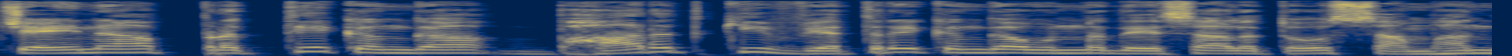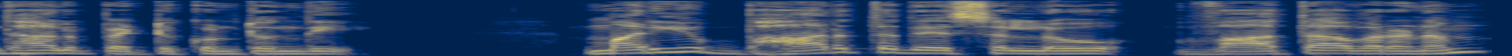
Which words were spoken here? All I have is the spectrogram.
చైనా ప్రత్యేకంగా భారత్కి వ్యతిరేకంగా ఉన్న దేశాలతో సంబంధాలు పెట్టుకుంటుంది. మరియు భారతదేశంలో వాతావరణం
